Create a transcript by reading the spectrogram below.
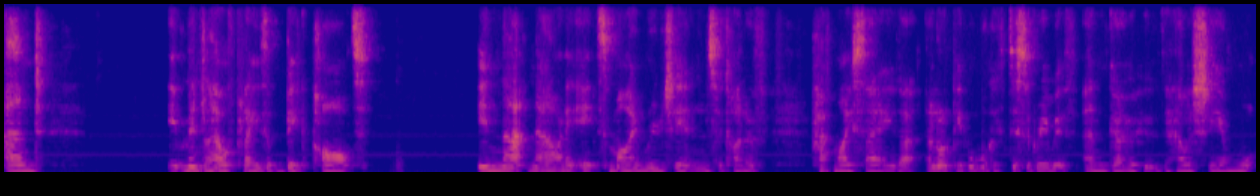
And it, mental health plays a big part in that now and it, it's my routine to kind of have my say that a lot of people will disagree with and go, who the hell is she and what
